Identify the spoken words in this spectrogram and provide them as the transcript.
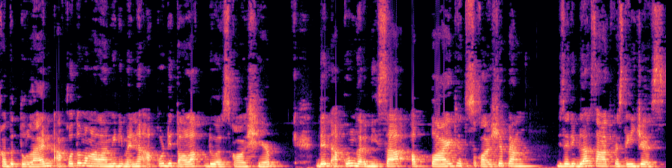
kebetulan aku tuh mengalami di mana aku ditolak dua scholarship dan aku nggak bisa apply satu scholarship yang bisa dibilang sangat prestigious.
